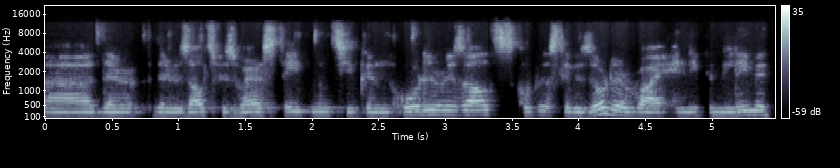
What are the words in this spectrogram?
uh, the, the results with where statements. You can order results, obviously with order by, and you can limit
